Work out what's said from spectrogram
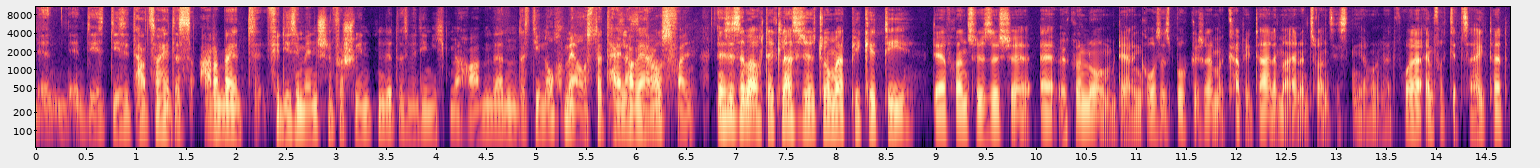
äh, die, diese Tatsache, dass Arbeit für diese Menschen verschwinden wird, dass wir die nicht mehr haben werden dass die noch mehr aus der Teilhabe herausfallen. Es ist aber auch der klassische Thomas Piketty, der französische äh, Ökonom, der ein großes Buch geschrieben hat, Kapital im 21. Jahrhundert, wo er einfach gezeigt hat,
